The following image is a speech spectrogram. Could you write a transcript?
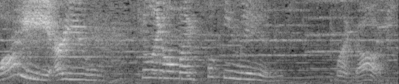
Why are you killing all my Pokemons? My gosh.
